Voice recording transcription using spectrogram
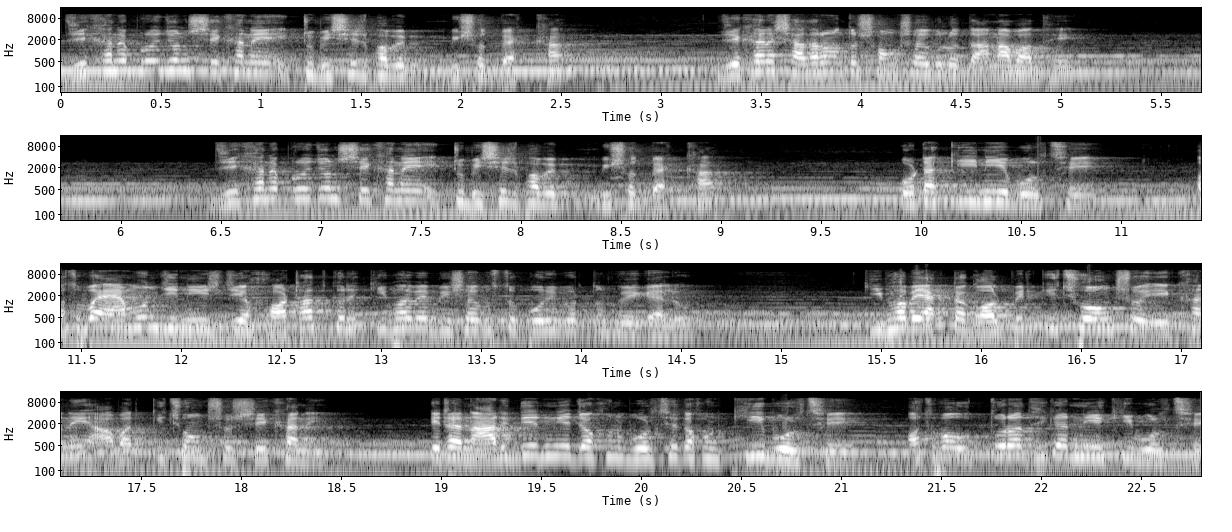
যেখানে প্রয়োজন, সেখানে একটু বিশেষভাবে বিশদ ব্যাখ্যা। যেখানে সাধারণত সংশয়গুলো দানা বাঁধে। যেখানে প্রয়োজন, সেখানে একটু বিশেষভাবে বিশদ ব্যাখ্যা। ওটা কি নিয়ে বলছে অথবা এমন জিনিস যে হঠাৎ করে কীভাবে বিষয়বস্তু পরিবর্তন হয়ে গেল, কীভাবে একটা গল্পের কিছু অংশ এখানে, আবার কিছু অংশ সেখানে। এটা নারীদের নিয়ে যখন বলছে তখন কি বলছে, অথবা উত্তরাধিকার নিয়ে কি বলছে,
